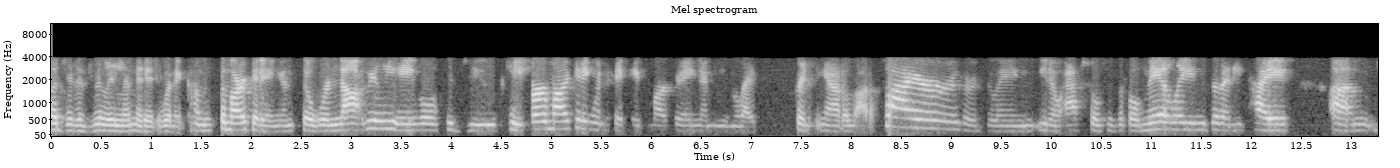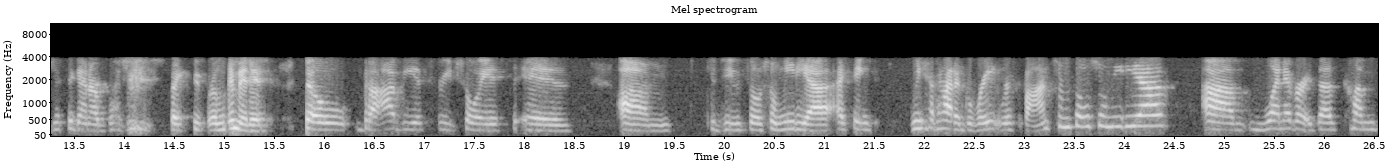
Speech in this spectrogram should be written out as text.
budget is really limited when it comes to marketing and so we're not really able to do paper marketing. When I say paper marketing I mean like printing out a lot of flyers or doing, you know, actual physical mailings of any type. Um, just again, our budget is like super limited. So the obvious free choice is um, to do social media. I think we have had a great response from social media. Um, whenever it does come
